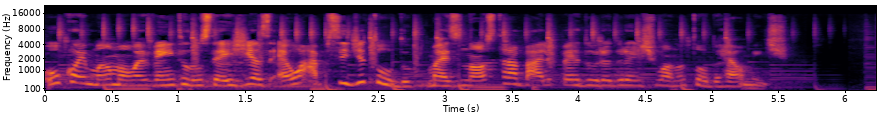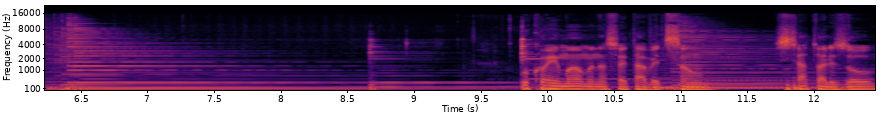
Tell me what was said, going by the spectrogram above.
o Coimama, o evento dos três dias, é o ápice de tudo, mas o nosso trabalho perdura durante o ano todo, realmente. O Coimama, na sua oitava edição, se atualizou,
